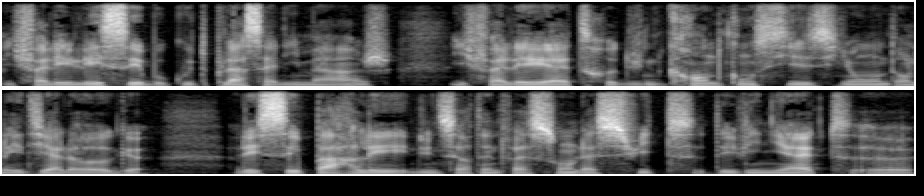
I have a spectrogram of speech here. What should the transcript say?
Il fallait laisser beaucoup de place à l'image. Il fallait être d'une grande concision dans les dialogues laisser parler d'une certaine façon la suite des vignettes euh,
